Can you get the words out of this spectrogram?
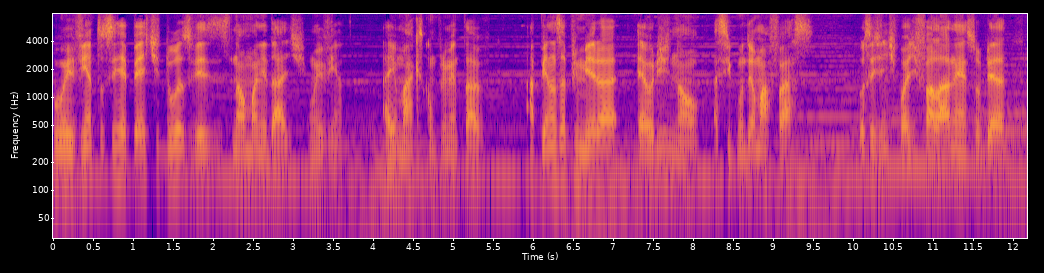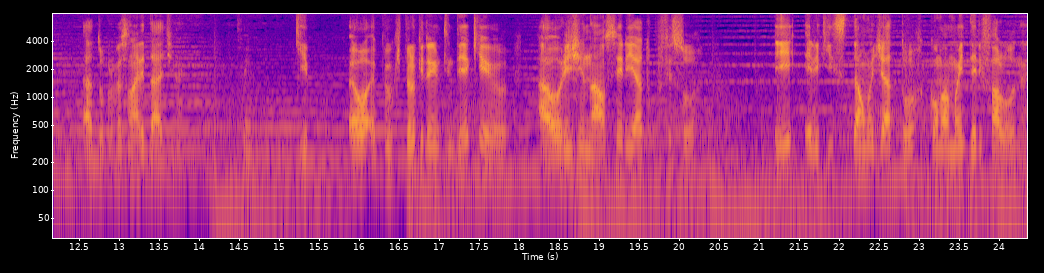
o evento se repete duas vezes na humanidade, um evento. Aí Marx complementava. Apenas a primeira é original, a segunda é uma farsa. Ou seja, a gente pode falar, né, sobre a, a dupla personalidade, né? Sim. Que, eu, pelo que deu a entender, que a original seria a do professor. E ele quis dar uma de ator, como a mãe dele falou, né?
